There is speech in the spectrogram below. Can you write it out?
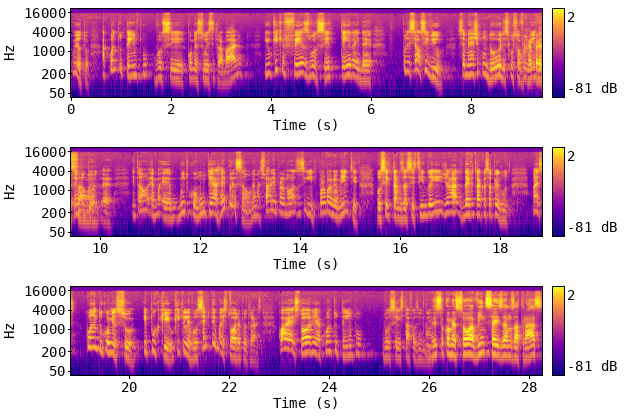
Milton, há quanto tempo você começou esse trabalho e o que, que fez você ter a ideia? Policial civil, você mexe com dores, com sofrimento repressão, o tempo todo. É. Então, é, é, muito comum ter a repressão, né? Mas fale para nós o seguinte, provavelmente você que está nos assistindo aí já deve estar com essa pergunta. Mas quando começou e por quê? O que, que levou? Sempre tem uma história por trás. Qual é a história e há quanto tempo você está fazendo então, isso? Isso começou há 26 anos atrás,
